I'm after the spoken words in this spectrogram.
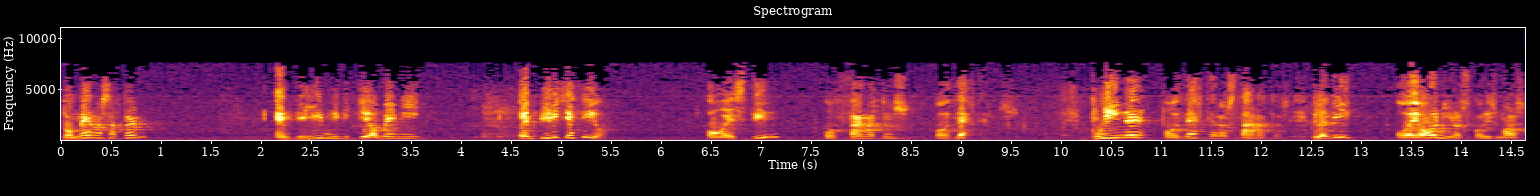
το μέρος αυτόν εν τη λίμνη δικαιωμένη εμπειρή και θείο. Ο εστίν ο θάνατος ο δεύτερος. Που είναι ο δεύτερος θάνατος. Δηλαδή ο αιώνιος χωρισμός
